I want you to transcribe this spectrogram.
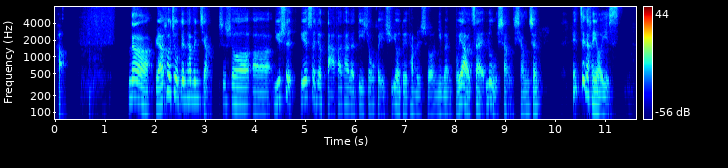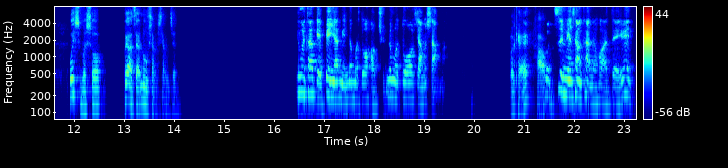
好，那然后就跟他们讲，是说呃，于是约瑟就打发他的弟兄回去，又对他们说：“你们不要在路上相争。”哎，这个很有意思，为什么说不要在路上相争？因为他给贝雅敏那么多好处，那么多奖赏嘛。OK，好。字面上看的话，对，因为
